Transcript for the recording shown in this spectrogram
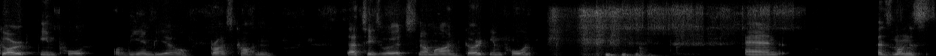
GOAT import of the NBL, Bryce Cotton. That's his words, not mine. GOAT import. And as long as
